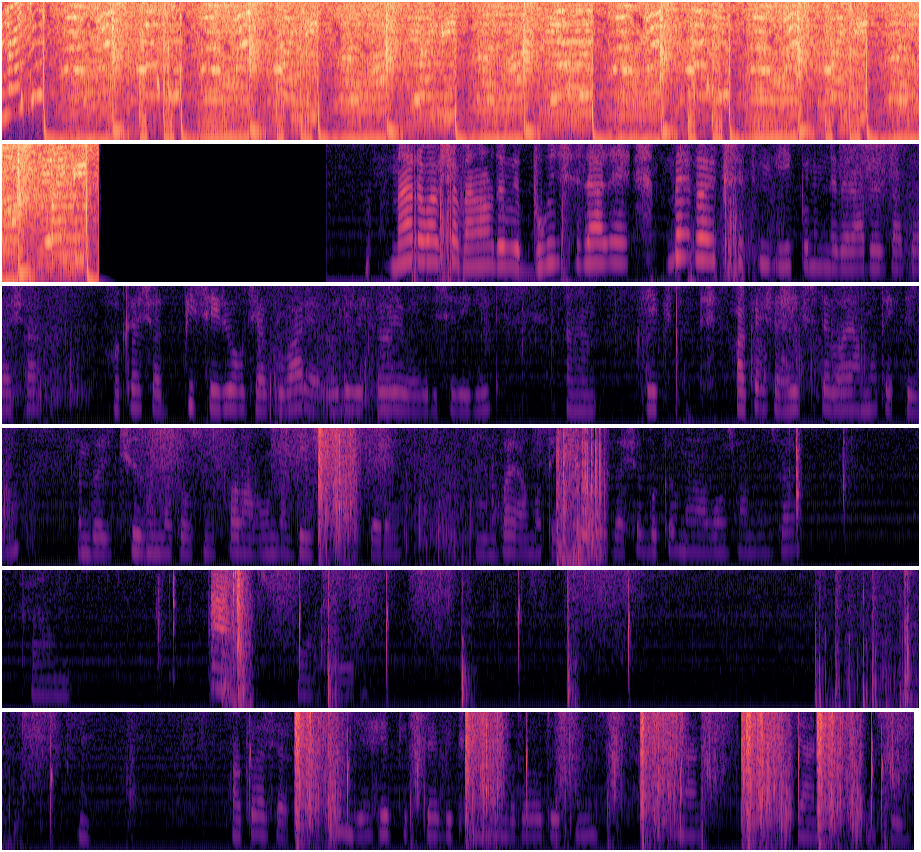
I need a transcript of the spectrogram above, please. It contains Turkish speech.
Merhaba arkadaşlar ben Arda ve bugün sizlerle Mega Exit'in ilk bölümünde beraberiz arkadaşlar. Arkadaşlar bir seri olacak bu var ya öyle bir, öyle böyle bir seri değil. Ee, Hex, arkadaşlar Hex'te bayağı mod ekledim. Yani böyle çizim olsun falan ondan değişikliklere. Yani bayağı mod arkadaşlar. Bakalım hemen bon sandığımıza. Sonra doğru. Arkadaşlar bence Hackit'te bir köyün yanında doğduysanız hemen yani nasıl diyeyim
